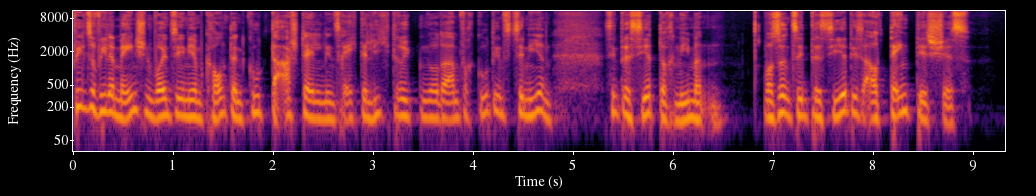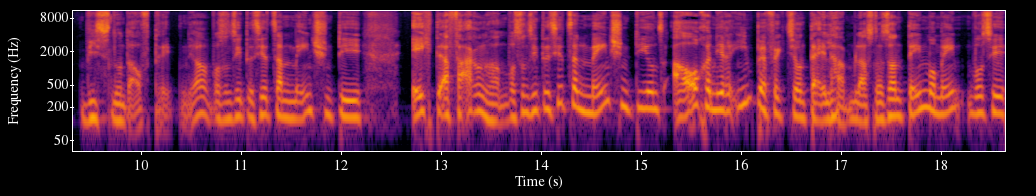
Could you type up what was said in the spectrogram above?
Viel zu viele Menschen wollen sie in ihrem Content gut darstellen, ins rechte Licht rücken oder einfach gut inszenieren. Das interessiert doch niemanden. Was uns interessiert, ist authentisches Wissen und Auftreten. Ja? Was uns interessiert, sind Menschen, die echte Erfahrung haben. Was uns interessiert, sind Menschen, die uns auch an ihrer Imperfektion teilhaben lassen. Also an den Momenten, wo sie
